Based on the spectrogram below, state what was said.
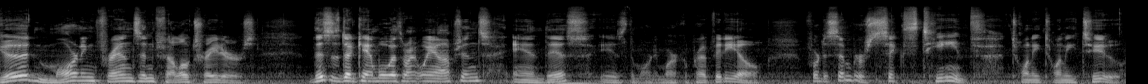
Good morning, friends and fellow traders. This is Doug Campbell with Right Way Options, and this is the morning market prep video for December 16th, 2022.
